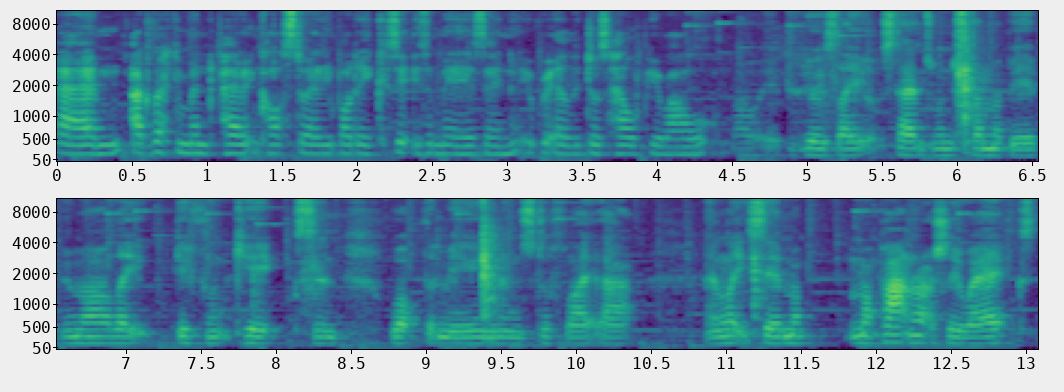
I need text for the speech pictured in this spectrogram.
Um, I'd recommend the parenting course to anybody because it is amazing. It really does help you out. It because like starting to understand my baby more, like different kicks and what they mean and stuff like that. And like you say, my, my partner actually works,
